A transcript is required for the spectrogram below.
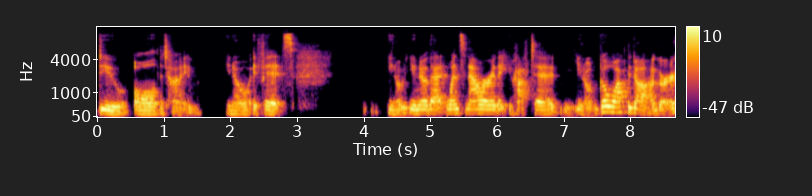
do all the time? you know if it's you know you know that once an hour that you have to you know go walk the dog or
